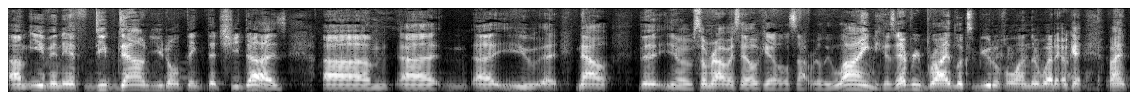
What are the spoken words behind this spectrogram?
um, even if deep down you don't think that she does. Um, Uh. you now the you know some rabbis say okay well it's not really lying because every bride looks beautiful on their wedding. Okay fine.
